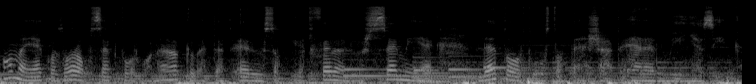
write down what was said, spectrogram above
amelyek az arab szektorban elkövetett erőszakért felelős személyek letartóztatását eredményezik.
